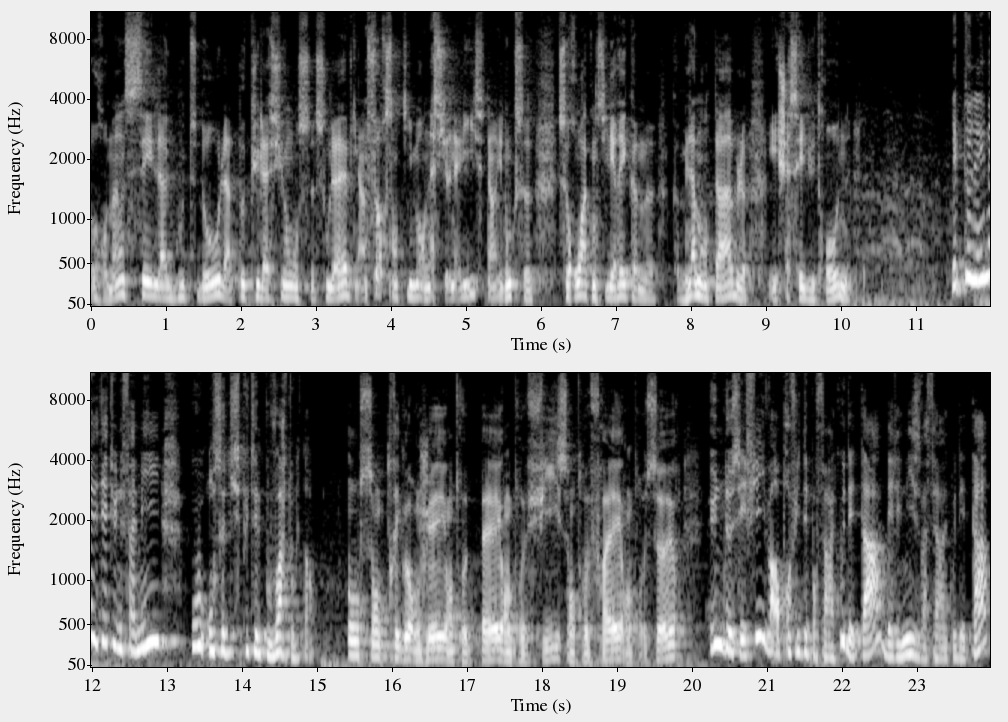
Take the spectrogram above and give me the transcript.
aux Romains. C'est la goutte d'eau. La population se soulève. Il y a un fort sentiment nationaliste. Hein, et donc ce, ce, roi considéré comme, comme lamentable est chassé du trône. Les Ptolémées étaient une famille où on se disputait le pouvoir tout le temps. On s'entrégorgeait entre pères, entre fils, entre frères, entre sœurs. Une de ses filles va en profiter pour faire un coup d'État. Bérénice va faire un coup d'État.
